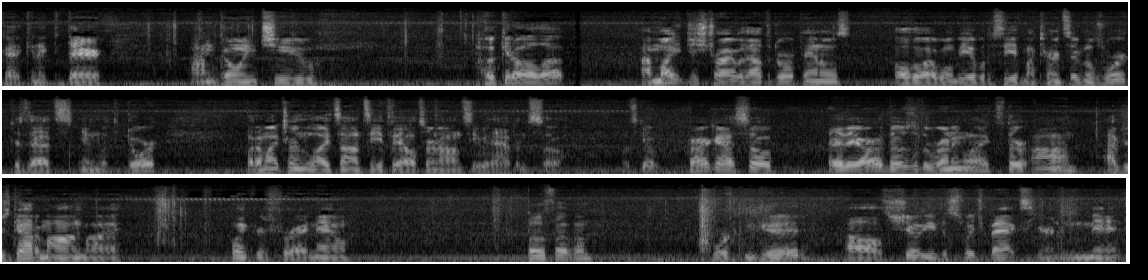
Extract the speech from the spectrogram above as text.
Got it connected there. I'm going to hook it all up. I might just try it without the door panels, although I won't be able to see if my turn signals work because that's in with the door. But I might turn the lights on, see if they all turn on, see what happens. So let's go. All right, guys, so there they are. Those are the running lights. They're on. I've just got them on my blinkers for right now. Both of them working good. I'll show you the switchbacks here in a minute,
